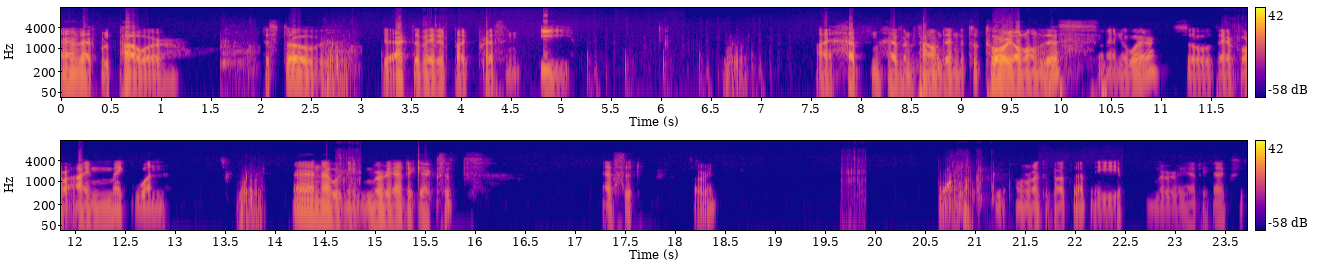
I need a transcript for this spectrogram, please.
And that will power the stove. You activate it by pressing E. I have, haven't found any tutorial on this anywhere, so therefore I make one. And now we need muriatic acid. Acid, sorry. Alright about that? Yep, muriatic acid.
